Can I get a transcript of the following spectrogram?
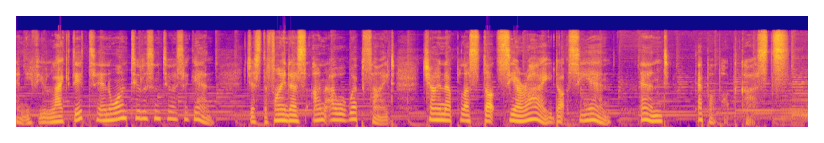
And if you liked it and want to listen to us again, just find us on our website, chinaplus.cri.cn and Apple Podcasts.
